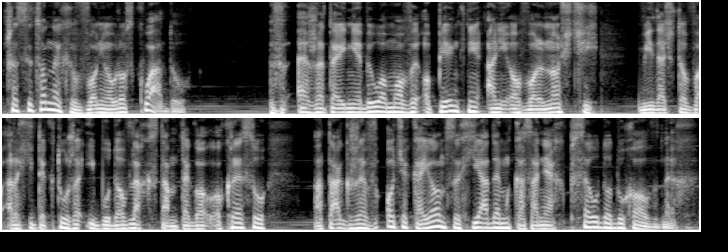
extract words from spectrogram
przesyconych wonią rozkładu. W erze tej nie było mowy o pięknie ani o wolności. Widać to w architekturze i budowlach z tamtego okresu, a także w ociekających jadem kazaniach pseudoduchownych.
